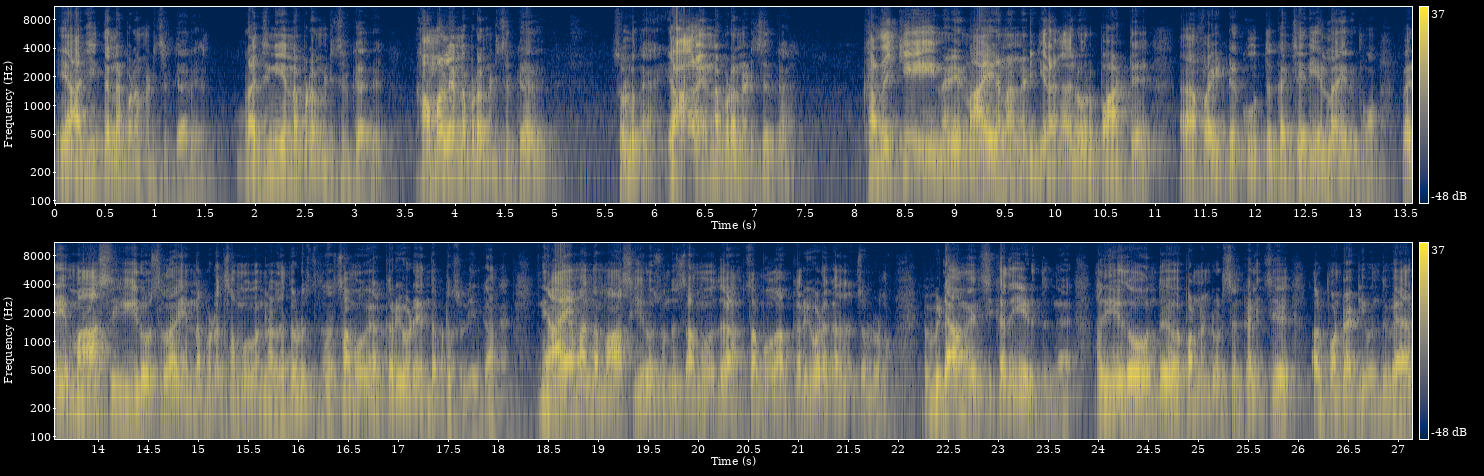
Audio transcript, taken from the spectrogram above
ஏன் அஜித் என்ன படம் நடிச்சிருக்காரு? ரஜினி என்ன படம் நடிச்சிருக்காரு? கமல் என்ன படம் நடிச்சிருக்காரு? சொல்லுங்கள் யார் என்ன படம் நடிச்சிருக்கா? கதைக்கு நிறைய நாயகனாக நடிக்கிறாங்க. அதில் ஒரு பாட்டு ஃபைட்டு கூத்து கச்சேரி எல்லாம் இருக்கும். பெரிய மாசு ஹீரோஸ்லாம் என்ன படம் சமூக நலத்தோட சமூக அக்கறையோட எந்த படம் சொல்லியிருக்காங்க? நியாயமாக இந்த மாஸ் ஹீரோஸ் வந்து சமூக சமூக அக்கறையோட கதை சொல்லணும். இப்போ விடாமுயற்சி கதையே எடுத்துங்க. அது ஏதோ வந்து பன்னெண்டு வருஷம் கழித்து அவர் பொண்டாட்டி வந்து வேற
